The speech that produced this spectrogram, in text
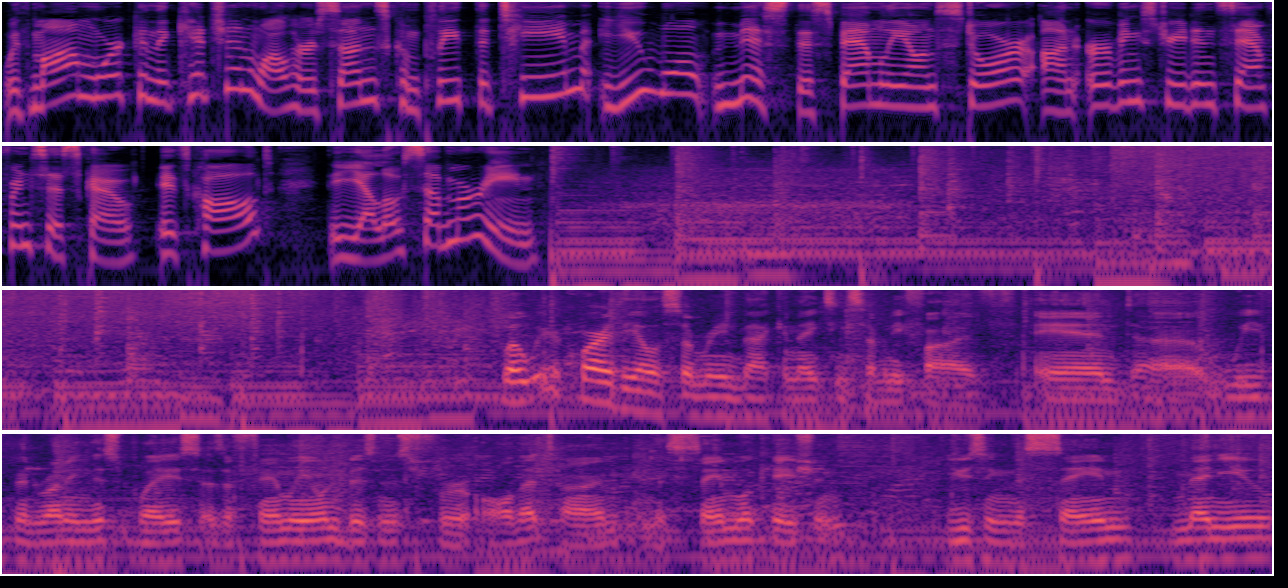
With mom work in the kitchen while her sons complete the team, you won't miss this family owned store on Irving Street in San Francisco. It's called the Yellow Submarine. Well, we acquired the Yellow Submarine back in 1975, and uh, we've been running this place as a family owned business for all that time in the same location, using the same menu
